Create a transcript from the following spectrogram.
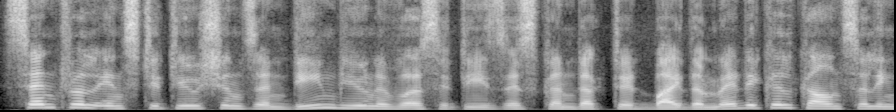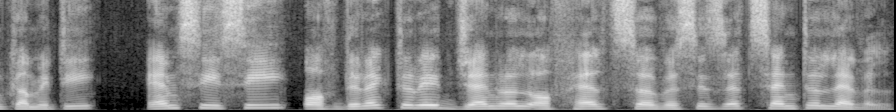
central institutions and deemed universities is conducted by the Medical Counseling Committee, MCC, of Directorate General of Health Services at center level.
